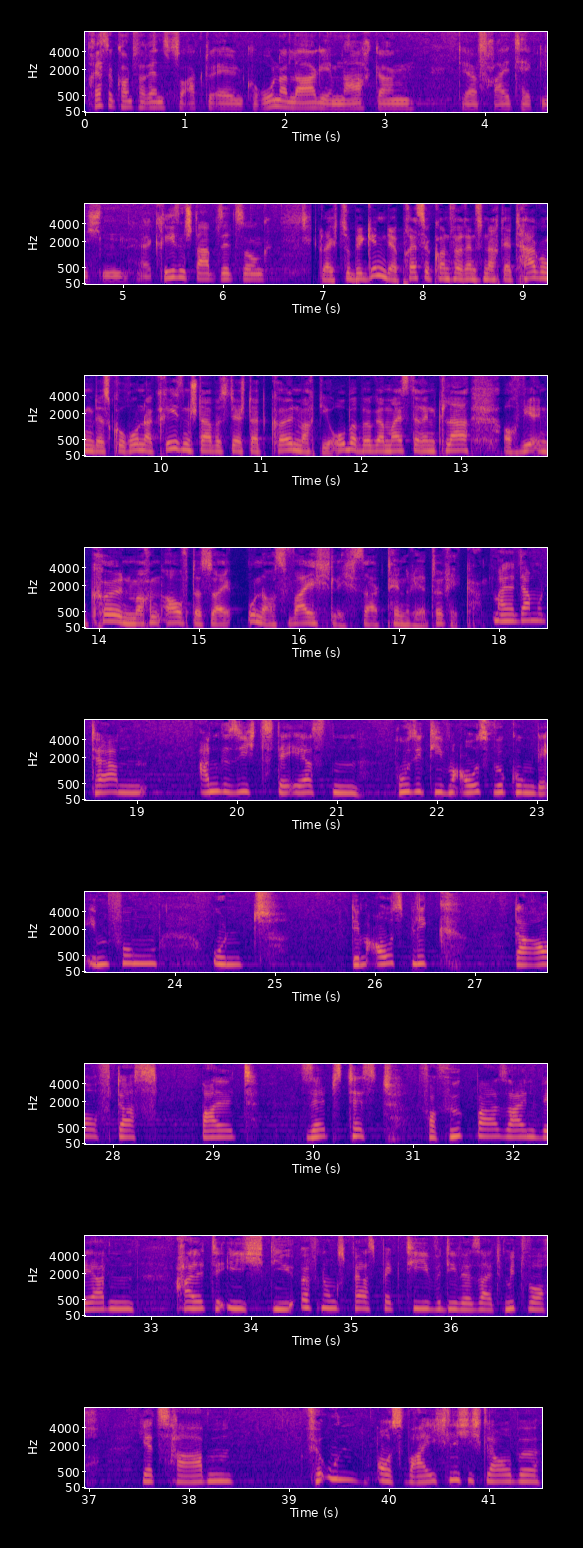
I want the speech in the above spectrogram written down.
Pressekonferenz zur aktuellen Corona-Lage im Nachgang der freitäglichen äh, Krisenstabssitzung. Gleich zu Beginn der Pressekonferenz nach der Tagung des Corona-Krisenstabes der Stadt Köln macht die Oberbürgermeisterin klar, auch wir in Köln machen auf, das sei unausweichlich, sagt Henriette Reker. Meine Damen und Herren, angesichts der ersten positiven Auswirkungen der Impfung und dem Ausblick darauf, dass bald Selbsttest verfügbar sein werden, halte ich die Öffnungsperspektive, die wir seit Mittwoch jetzt haben, für unausweichlich. Ich glaube,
